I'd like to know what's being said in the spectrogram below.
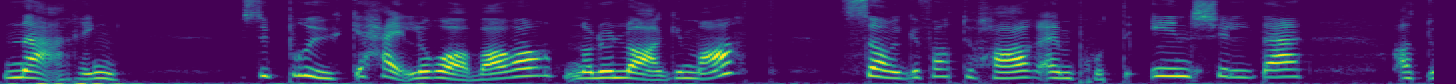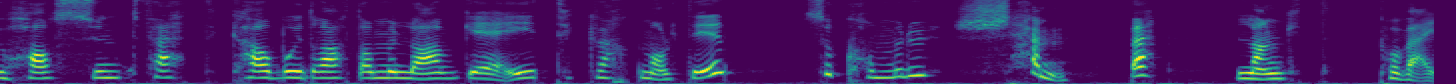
næring. Hvis du bruker hele råvarer når du lager mat, sørger for at du har en proteinkilde, at du har sunt fett, karbohydrater med lav GI til hvert måltid, så kommer du kjempelangt på vei.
